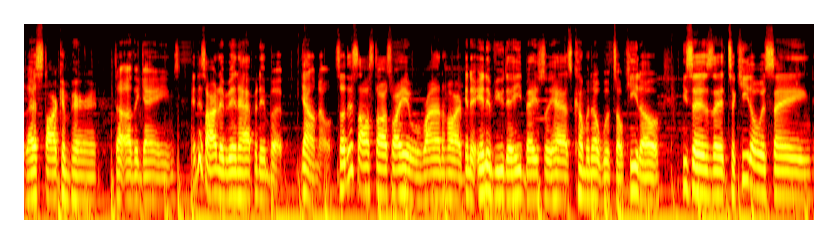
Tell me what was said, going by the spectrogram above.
Let's start comparing the other games. And this already been happening, but y'all know. So this all starts right here with Ryan Hart in an interview that he basically has coming up with Tokido. He says that Tokido is saying,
